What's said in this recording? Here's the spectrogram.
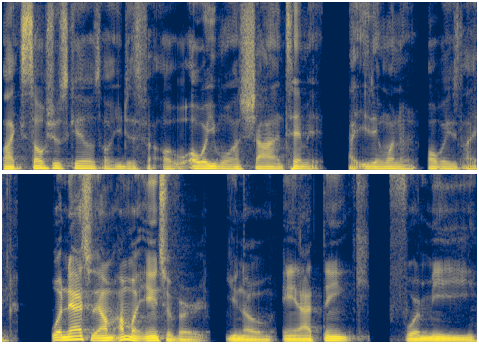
like social skills, or you just felt, or, or were you more shy and timid? Like you didn't want to always like Well, naturally, I'm I'm an introvert, you know, and I think for me,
